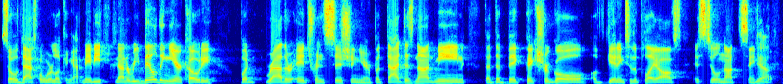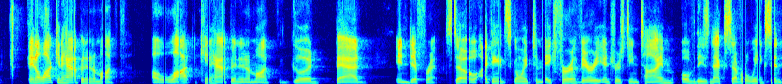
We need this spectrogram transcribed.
So that's what we're looking at. Maybe not a rebuilding year, Cody, but rather a transition year. But that does not mean that the big picture goal of getting to the playoffs is still not the same. Yeah. Goal. And a lot can happen in a month. A lot can happen in a month. Good, bad, indifferent. So I think it's going to make for a very interesting time over these next several weeks. And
